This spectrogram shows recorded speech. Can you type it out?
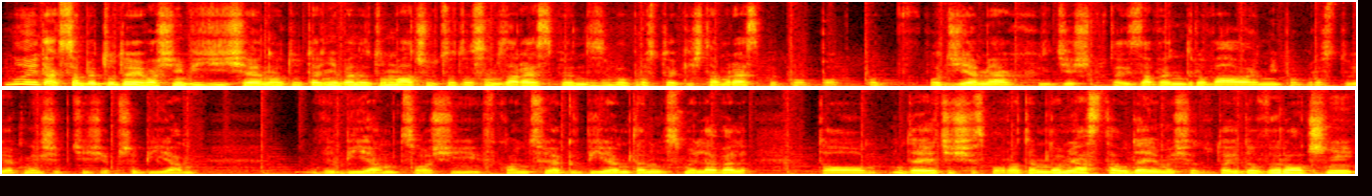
No i tak sobie tutaj właśnie widzicie, no tutaj nie będę tłumaczył co to są za respy, to są po prostu jakieś tam respy po, po, po, podziemiach, gdzieś tutaj zawędrowałem i po prostu jak najszybciej się przebijam, wybijam coś i w końcu jak wbiłem ten ósmy level, to udajecie się z powrotem do miasta, udajemy się tutaj do wyroczni,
